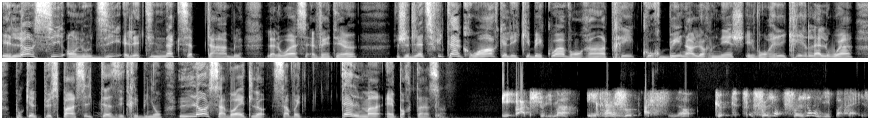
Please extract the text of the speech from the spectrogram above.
Et là, si on nous dit elle est inacceptable, la loi 21, j'ai de la difficulté à croire que les Québécois vont rentrer courbés dans leur niche et vont réécrire la loi pour qu'elle puisse passer le test des tribunaux. Là, ça va être là, ça va être tellement important, ça. Et absolument. Et rajoute à cela que faisons, faisons l'hypothèse.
